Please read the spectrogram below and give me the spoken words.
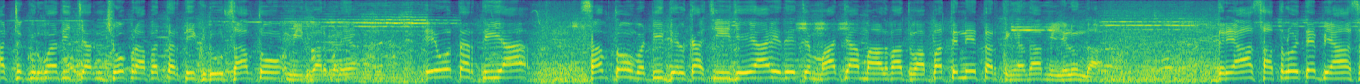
ਅੱਠ ਗੁਰੂਆਂ ਦੀ ਚਰਨ ਛੋਹ ਪ੍ਰਾਪਤ ਧਰਤੀ ਖਡੂਰ ਸਾਹਿਬ ਤੋਂ ਉਮੀਦਵਾਰ ਬਣਿਆ। ਇਹ ਉਹ ਧਰਤੀ ਆ, ਸਭ ਤੋਂ ਵੱਡੀ ਦਿਲਕਸ਼ ਚੀਜ਼ ਇਹ ਆ, ਇਹਦੇ ਚ ਮਾਝਾ, ਮਾਲਵਾ, ਦੁਆਬਾ ਤਿੰਨੇ ਧਰਤੀਆਂ ਦਾ ਮੇਲ ਹੁੰਦਾ। ਦਰਿਆ ਸਤਲੁਜ ਤੇ ਬਿਆਸ,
